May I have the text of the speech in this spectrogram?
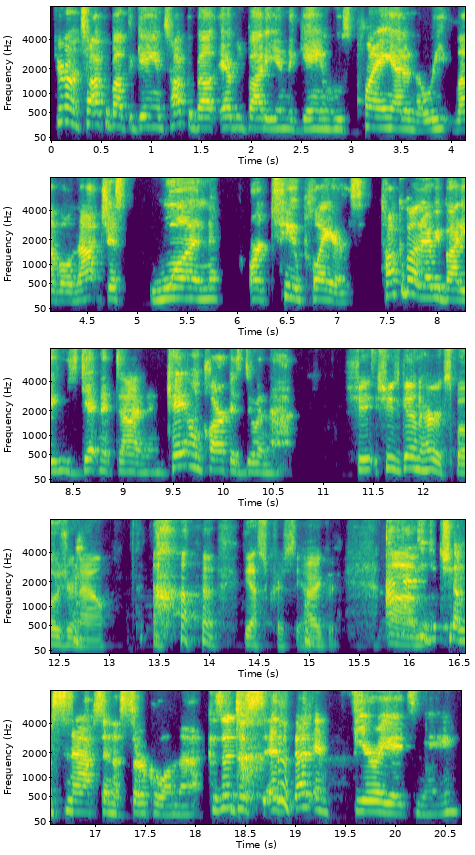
If you're going to talk about the game, talk about everybody in the game who's playing at an elite level, not just one or two players. Talk about everybody who's getting it done. And Caitlin Clark is doing that. She she's getting her exposure now. yes, Christy, I agree. I have to um, do some snaps in a circle on that because it just it, that infuriates me.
